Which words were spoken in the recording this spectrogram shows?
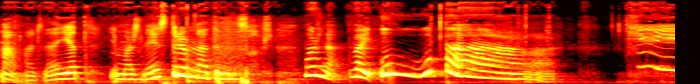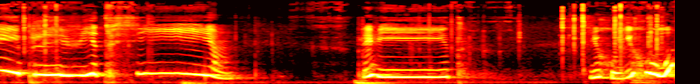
Мама, я, я можна я стрімна, ти мені скажеш? Можна? Давай. Опа! Привіт всім! Привіт! Юху, юху,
